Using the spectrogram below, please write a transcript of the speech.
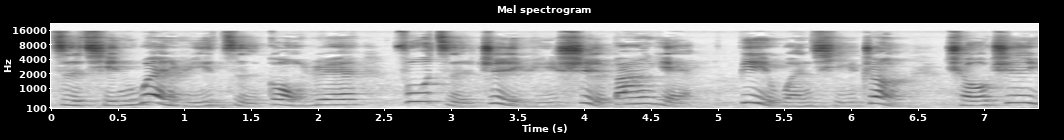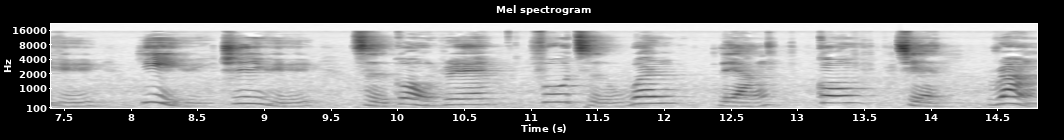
子禽问于子贡曰：“夫子至于是邦也，必闻其政，求之于亦与之于？”子贡曰。夫子温良恭俭让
